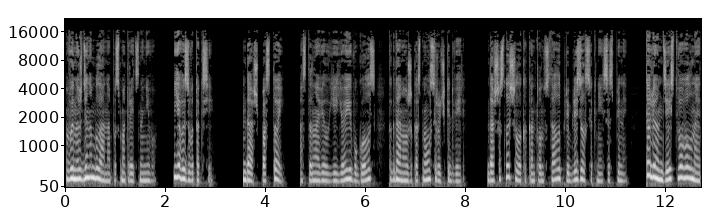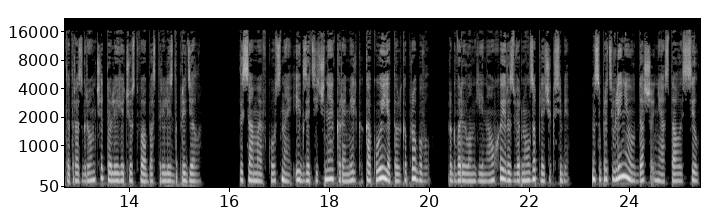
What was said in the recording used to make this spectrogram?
Вынуждена была она посмотреть на него. «Я вызову такси». «Даш, постой», — остановил ее его голос, когда она уже коснулась ручки двери. Даша слышала, как Антон встал и приблизился к ней со спины. То ли он действовал на этот раз громче, то ли ее чувства обострились до предела. «Ты самая вкусная и экзотичная карамелька, какую я только пробовал», — проговорил он ей на ухо и развернул за плечи к себе. На сопротивление у Даши не осталось сил,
